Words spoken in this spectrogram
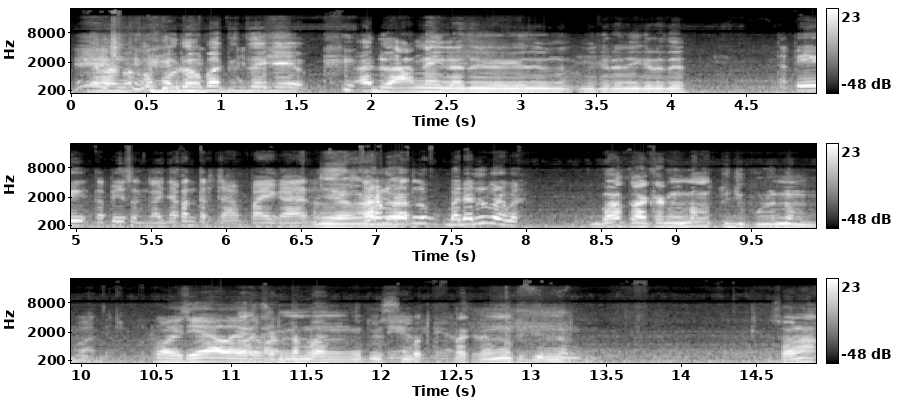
emang gua kebodoh banget gitu kayak aduh aneh gua tuh gitu mikir-mikir tuh. Tapi tapi seenggaknya kan tercapai kan. Iya, sekarang ada. berat lu badan lu berapa? Gua terakhir nimbang 76 wah 70 Wah ideal lah itu terakhir mantap lah. nimbang itu sempat iya. terakhir nimbang 76 soalnya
